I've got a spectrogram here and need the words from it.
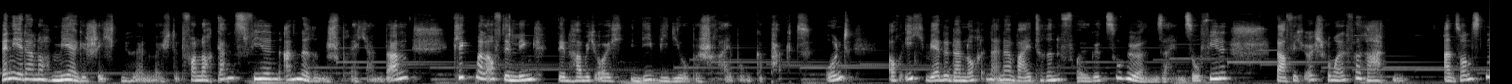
Wenn ihr da noch mehr Geschichten hören möchtet von noch ganz vielen anderen Sprechern, dann klickt mal auf den Link, den habe ich euch in die Videobeschreibung gepackt. Und auch ich werde dann noch in einer weiteren Folge zu hören sein. So viel darf ich euch schon mal verraten. Ansonsten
